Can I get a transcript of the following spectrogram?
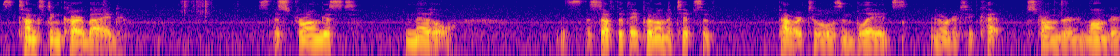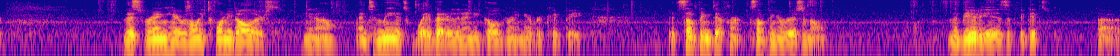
it's tungsten carbide. It's the strongest metal. It's the stuff that they put on the tips of power tools and blades in order to cut stronger and longer. This ring here was only $20, you know, and to me it's way better than any gold ring ever could be. It's something different, something original. And the beauty is, if it gets uh,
